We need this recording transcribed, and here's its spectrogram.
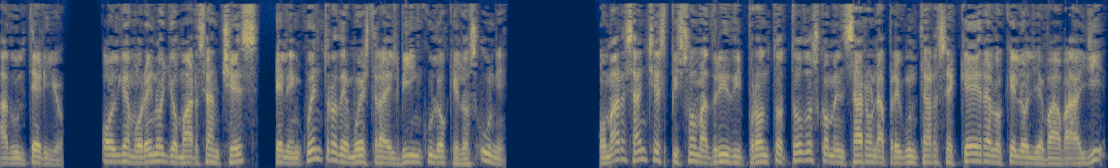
Adulterio. Olga Moreno y Omar Sánchez, el encuentro demuestra el vínculo que los une. Omar Sánchez pisó Madrid y pronto todos comenzaron a preguntarse qué era lo que lo llevaba allí,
